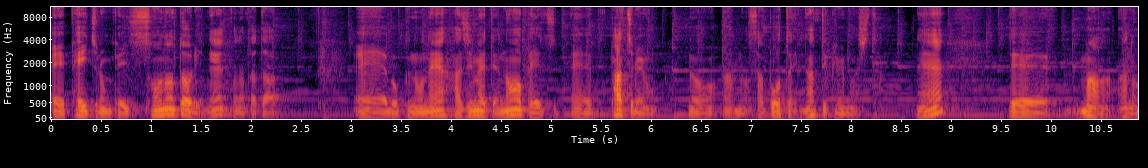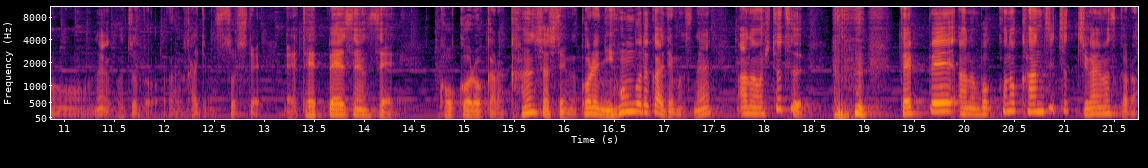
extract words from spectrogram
uh, Patreon page その通りねこの方、えー、僕のね初めてのページ、えー、パトレオンのあのサポーターになってくれましたねでまああのねこれちょっと書いてます。そして、えー、哲平先生心から感謝しています。これ日本語で書いてますね。あの一つ 鉄平あの僕この漢字ちょっと違いますから。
